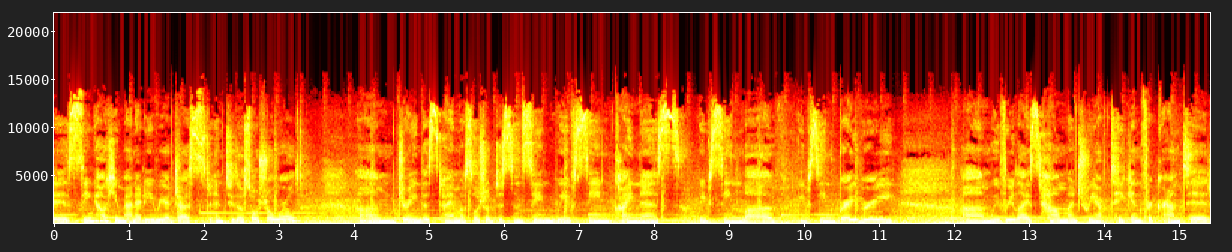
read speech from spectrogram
is seeing how humanity readjusts into the social world. Um, during this time of social distancing, we've seen kindness, we've seen love, we've seen bravery. Um, we've realized how much we have taken for granted.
